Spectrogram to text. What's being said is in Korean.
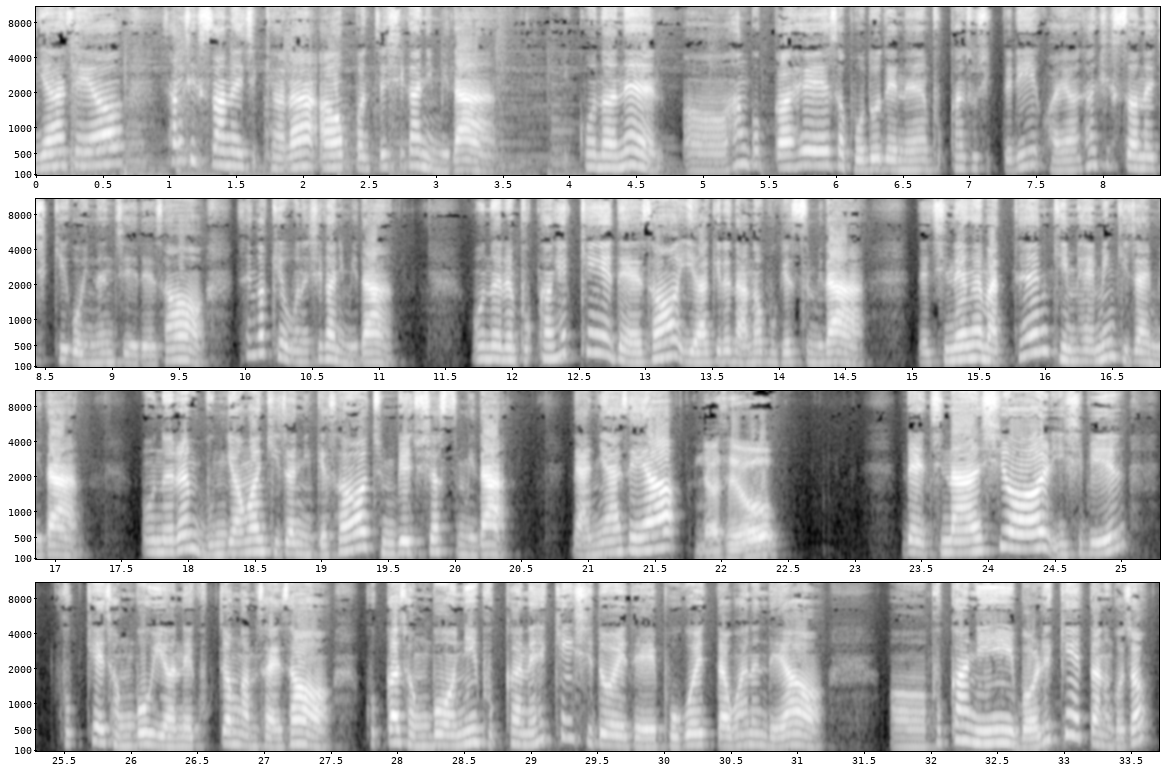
안녕하세요. 상식선을 지켜라 아홉 번째 시간입니다. 이 코너는 어, 한국과 해외에서 보도되는 북한 소식들이 과연 상식선을 지키고 있는지에 대해서 생각해보는 시간입니다. 오늘은 북한 해킹에 대해서 이야기를 나눠보겠습니다. 네, 진행을 맡은 김혜민 기자입니다. 오늘은 문경원 기자님께서 준비해 주셨습니다. 네, 안녕하세요. 안녕하세요. 네, 지난 10월 20일 국회 정보위원회 국정감사에서 국가정보원이 북한의 해킹 시도에 대해 보고했다고 하는데요. 어, 북한이 뭘 해킹했다는 거죠?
